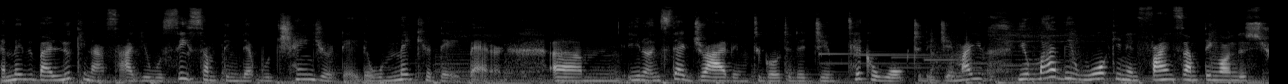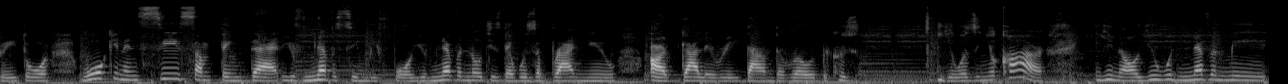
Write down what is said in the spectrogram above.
And maybe by looking outside, you will see something that will change your day, that will make your day better um, you know, instead driving to go to the gym, take a walk to the gym. Might you you might be walking and find something on the street, or walking and see something that you've never seen before. You've never noticed there was a brand new art gallery down the road because you was in your car. You know you would never meet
